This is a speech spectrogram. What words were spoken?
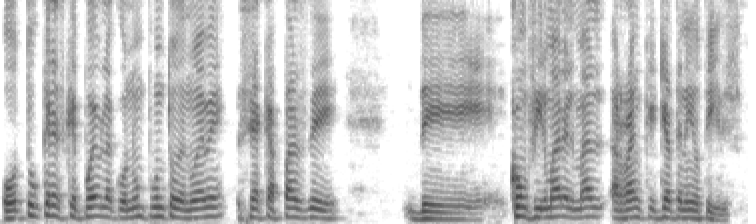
¿O tú crees que Puebla con un punto de nueve sea capaz de, de confirmar el mal arranque que ha tenido Tigres?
